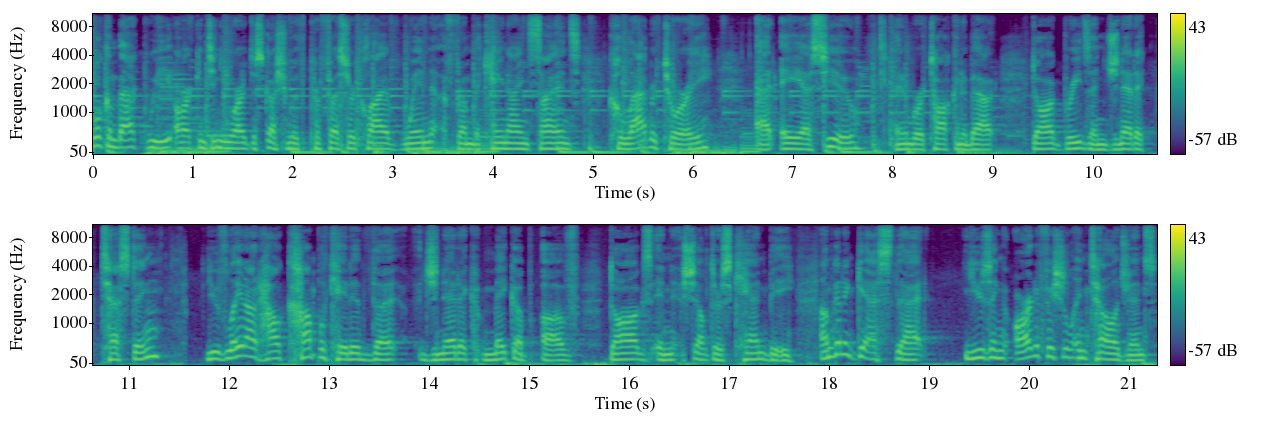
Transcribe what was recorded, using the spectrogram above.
Welcome back. We are continuing our discussion with Professor Clive Wynne from the Canine Science Collaboratory at ASU, and we're talking about dog breeds and genetic testing. You've laid out how complicated the genetic makeup of dogs in shelters can be. I'm going to guess that using artificial intelligence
